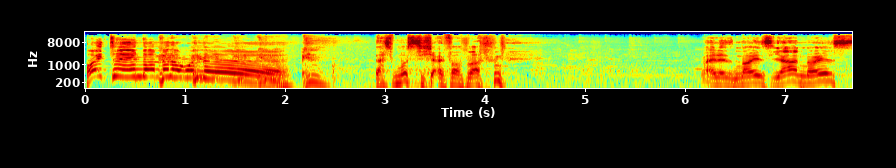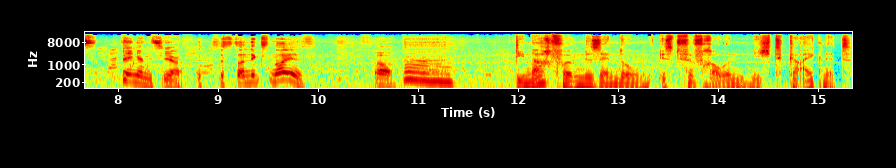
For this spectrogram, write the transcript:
Heute in der Männerrunde. Das musste ich einfach machen. Weil es ein neues Jahr, neues Dingens hier. Das ist doch nichts Neues. So. Die nachfolgende Sendung ist für Frauen nicht geeignet.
